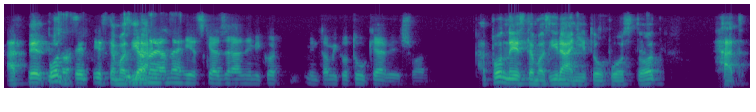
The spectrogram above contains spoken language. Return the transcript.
Hát például pont néztem az irány... olyan nehéz kezelni, mikor, mint amikor túl kevés van. Hát pont néztem az irányító posztot, hát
